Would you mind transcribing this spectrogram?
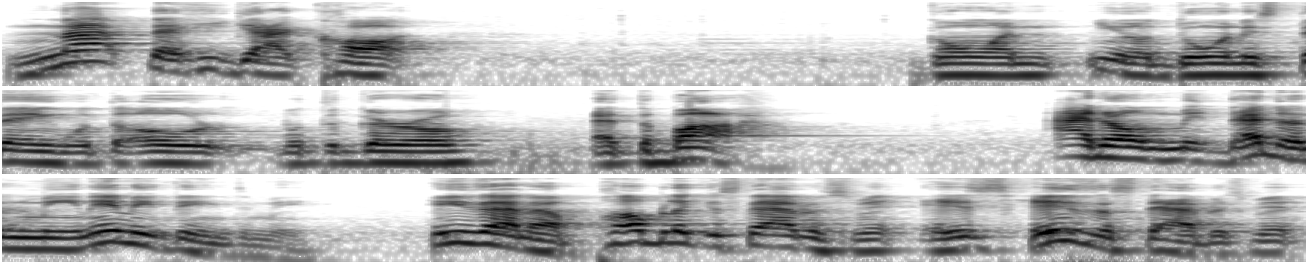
Not that he got caught going, you know, doing this thing with the old with the girl at the bar. I don't mean that doesn't mean anything to me. He's at a public establishment, it's his establishment,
